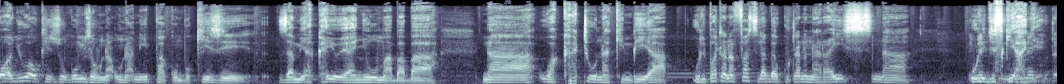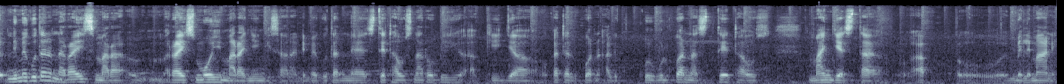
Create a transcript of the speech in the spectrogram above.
wajua ukizungumza una, unanipa kumbukizi za miaka hiyo ya nyuma baba na wakati unakimbia ulipata nafasi labda ya kukutana na rais na ulijisikiaje? Nimekuta- nimekutana na rais mara rais Moi mara nyingi sana. Nimekutana naye State House Nairobi akija wakati alikuwa alikuwa, alikuwa na State House Manchester up Milimani.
